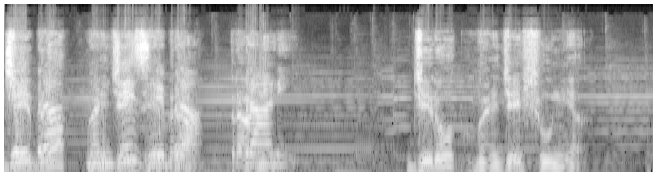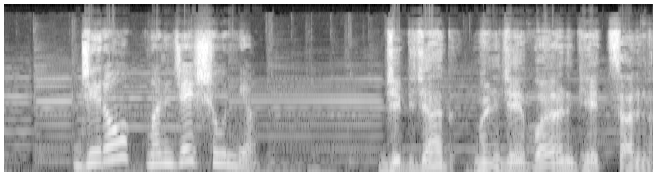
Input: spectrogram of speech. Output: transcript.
जेब्रा म्हणजे झेब्रा प्राणी. झिरो म्हणजे शून्य. झिरो म्हणजे शून्य. जिगजाग म्हणजे वळण घेत चालणं.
